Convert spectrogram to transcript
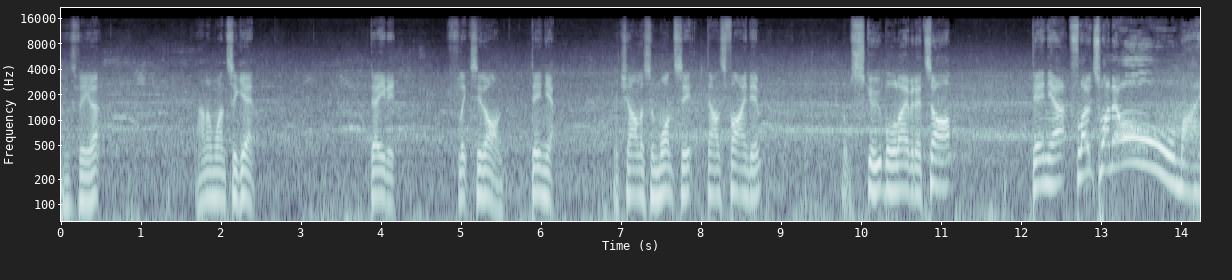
There's Villa. Allen once again. David flicks it on. Digne Richarlison wants it, does find him. Little scoop ball over the top. Digne floats one. Oh my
